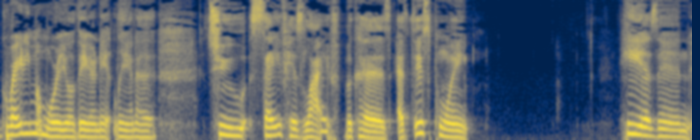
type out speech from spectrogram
Grady Memorial there in Atlanta to save his life because at this point, he is in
